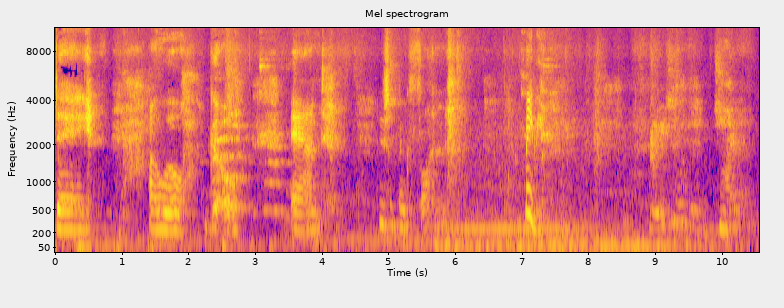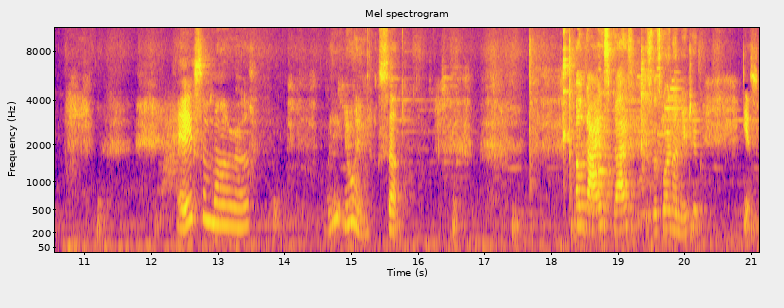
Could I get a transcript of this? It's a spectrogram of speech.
today I will go and do something fun. Maybe. Hey, Samara. What are you doing? Sup? Oh, guys, guys, is this going on YouTube? Yes.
